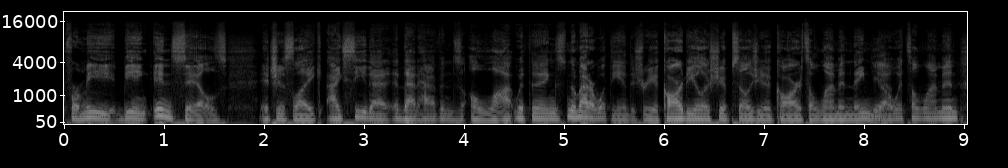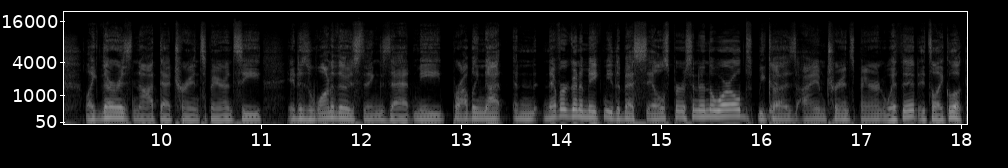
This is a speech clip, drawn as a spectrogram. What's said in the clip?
for me being in sales it's just like i see that that happens a lot with things. No matter what the industry a car dealership sells you a car it's a lemon they know Yeah. it's a lemon. Like there is not that transparency. It is one of those things that me probably not never going to make me the best salesperson in the world because i am transparent with it. It's like look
